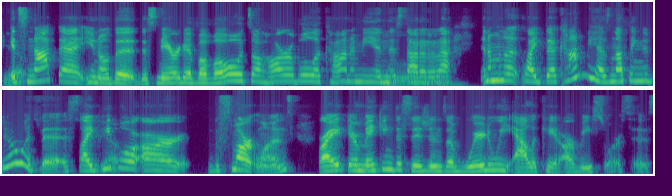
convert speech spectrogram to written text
Yep. It's not that, you know, the this narrative of oh, it's a horrible economy and this mm-hmm. da da da da. Mm-hmm. And I'm gonna like the economy has nothing to do with this. Like yep. people are the smart ones, right? They're making decisions of where do we allocate our resources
